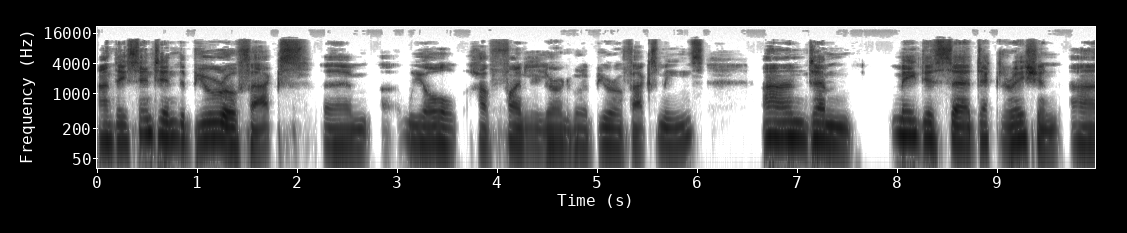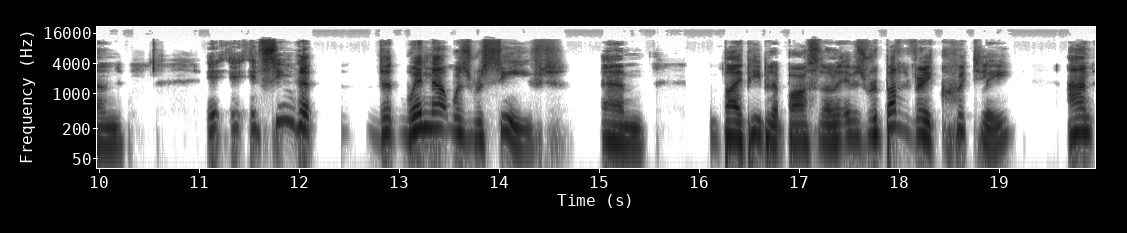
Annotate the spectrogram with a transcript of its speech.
and they sent in the burofax. Um, we all have finally learned what a burofax means, and um, made this uh, declaration. And it, it, it, seemed that that when that was received um, by people at Barcelona, it was rebutted very quickly, and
